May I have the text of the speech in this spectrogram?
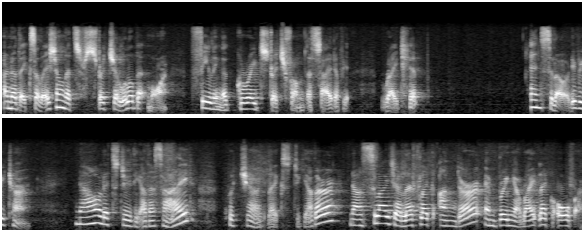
another exhalation. Let's stretch a little bit more. Feeling a great stretch from the side of your right hip. And slowly return. Now let's do the other side. Put your legs together. Now slide your left leg under and bring your right leg over.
